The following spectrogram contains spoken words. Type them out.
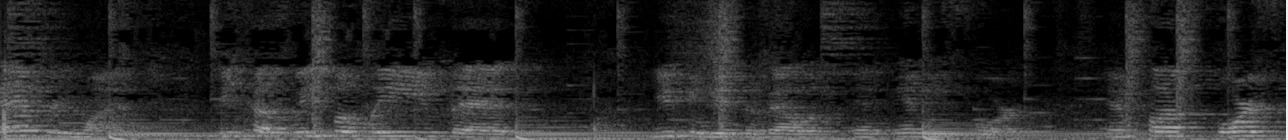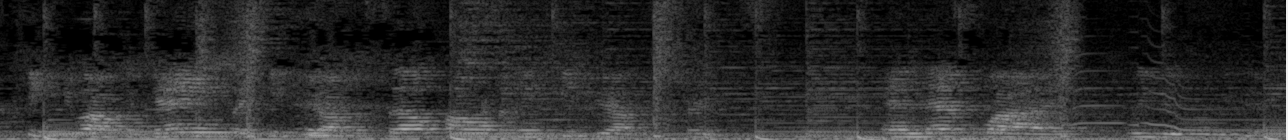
everyone because we believe that you can get developed in any sport. And plus, sports keep you off the games, they keep you off the cell phones, and they keep you off the streets. And that's why we do what we do.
